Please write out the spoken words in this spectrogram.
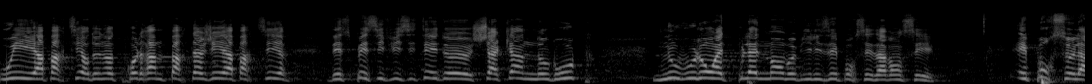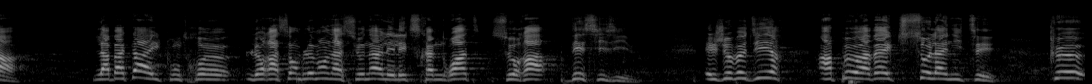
Oui, à partir de notre programme partagé, à partir des spécificités de chacun de nos groupes, nous voulons être pleinement mobilisés pour ces avancées. Et pour cela, la bataille contre le Rassemblement national et l'extrême droite sera décisive. Et je veux dire un peu avec solennité que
